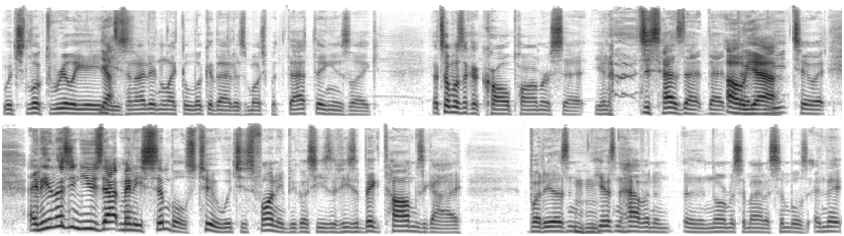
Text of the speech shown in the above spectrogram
which looked really '80s, Yes. and I didn't like the look of that as much. But that thing is like, that's almost like a Carl Palmer set. You know, It just has that that, Oh, that yeah. meat to it. And he doesn't use that many cymbals too, which is funny because he's a, he's a big toms guy. But he doesn't. Mm-hmm. He doesn't have an, an enormous amount of cymbals, and they.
